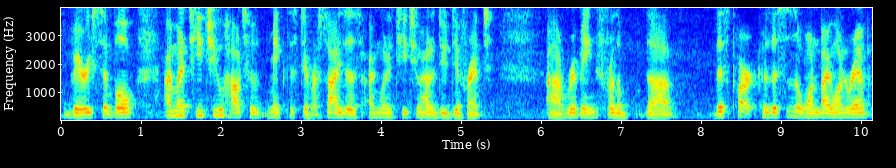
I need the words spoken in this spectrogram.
very simple. I'm going to teach you how to make this different sizes. I'm going to teach you how to do different uh, ribbings for the, the this part because this is a one by one rib.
